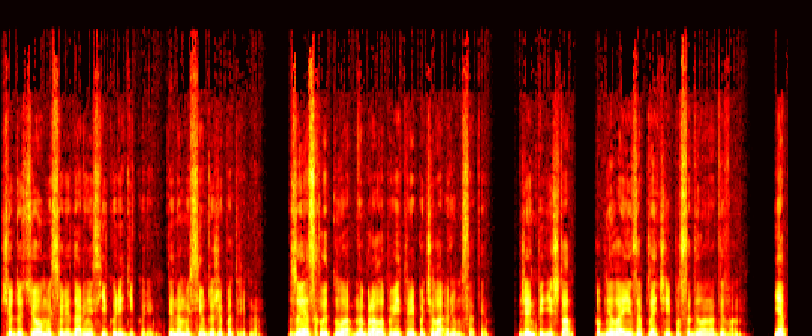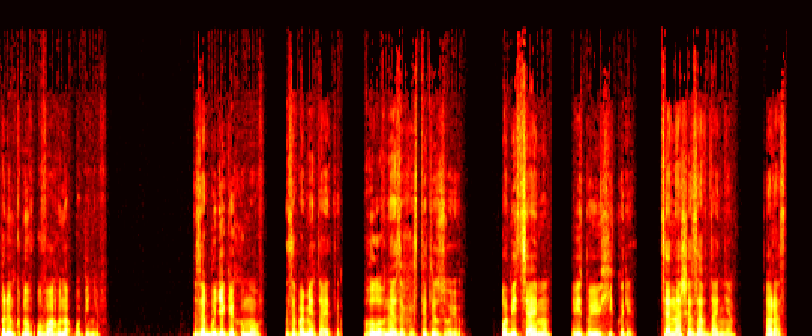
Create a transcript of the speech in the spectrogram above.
Щодо цього ми солідарні з Хікорі Дікорі, ти нам усім дуже потрібна. Зоя схлипнула, набрала повітря і почала рюмсати. Джен підійшла, обняла її за плечі і посадила на диван. Я перемкнув увагу на опінів. За будь-яких умов, запам'ятайте, головне захистити Зою. Обіцяємо, відповів Хікорі. Це наше завдання. Гаразд.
